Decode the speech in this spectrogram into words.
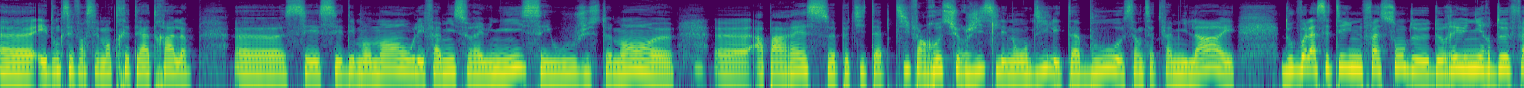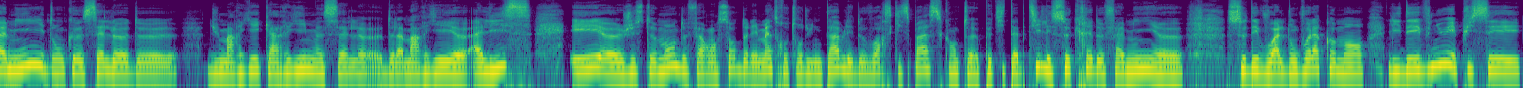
Euh, et donc c'est forcément très théâtral. Euh, c'est des moments où les familles se réunissent et où justement euh, euh, apparaissent petit à petit, enfin ressurgissent les non-dits, les tabous au sein de cette famille-là. Et donc voilà, c'était une façon de, réunir deux familles, donc celle de, du marié Karim, celle de la mariée Alice, et justement de faire en sorte de les mettre autour d'une table et de voir ce qui se passe quand petit à petit les secrets de famille se dévoilent. Donc voilà comment l'idée est venue. Puis c'est,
